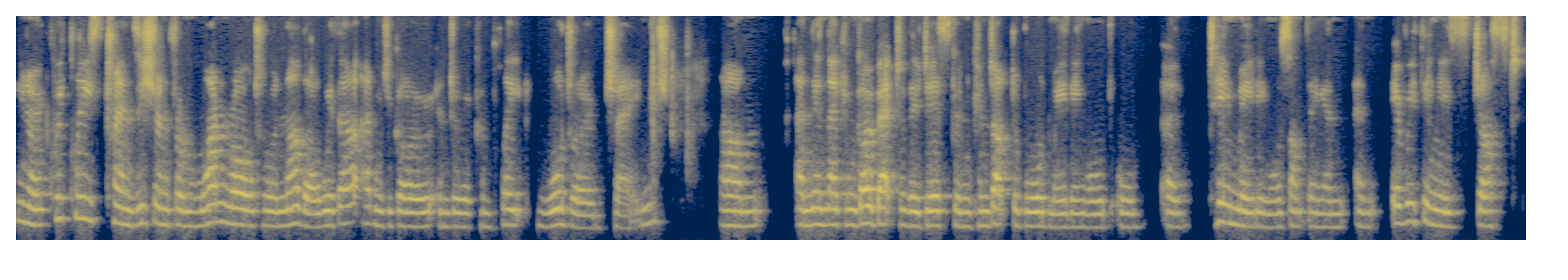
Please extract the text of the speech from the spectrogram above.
you know, quickly transition from one role to another without having to go and do a complete wardrobe change. Um, and then they can go back to their desk and conduct a board meeting or, or a team meeting or something, and, and everything is just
